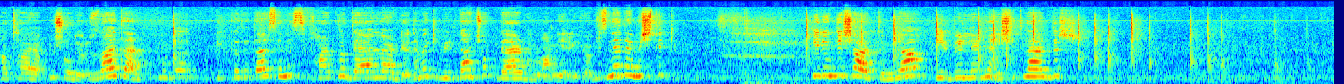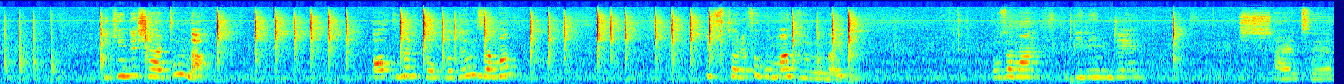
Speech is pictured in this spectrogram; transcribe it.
hata yapmış oluyoruz. Zaten burada dikkat ederseniz farklı değerler diyor. Demek ki birden çok değer bulmam gerekiyor. Biz ne demiştik? Birinci şartım ya birbirlerine eşitlerdir. İkinci şartım da altları topladığım zaman üst tarafı bulmak zorundaydım. O zaman birinci şartı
